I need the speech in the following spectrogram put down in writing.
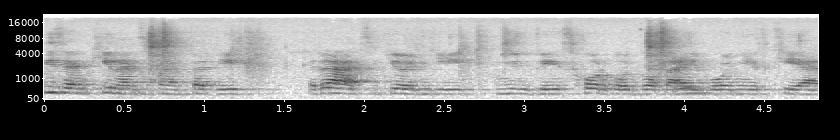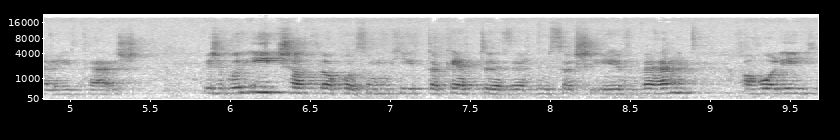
19-ben pedig Rácz Gyöngyi művész Horgolt Babáiból nyílt kiállítás. És akkor így csatlakozunk itt a 2020-as évben, ahol így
